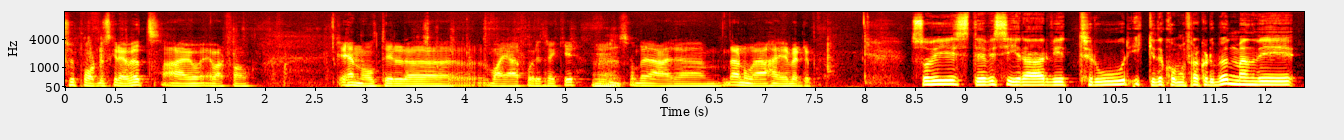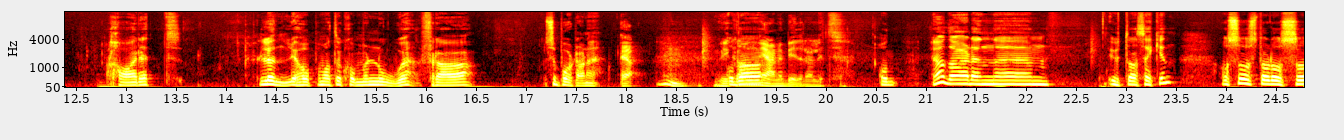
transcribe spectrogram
supporterskrevet, er jo i hvert fall i henhold til uh, hva jeg foretrekker. Så det er, det er noe jeg heier veldig på. Så hvis det vi sier er vi tror ikke det kommer fra klubben, men vi har et lønnlig håp om at det kommer noe fra supporterne. Ja. Vi Og kan da- gjerne bidra litt. Og ja, da er den uh, ute av sekken. Og så står det også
